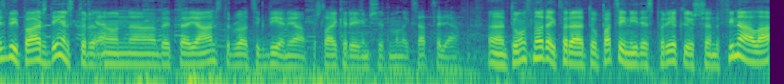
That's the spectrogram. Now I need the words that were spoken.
es biju pāris dienas tur, jā. un, bet Jānis tur brauc cik dienu, jā, pašlaik arī viņš ir, man liekas, atceļā. Tu mums noteikti varētu pacīnīties par iekļūšanu finālā,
